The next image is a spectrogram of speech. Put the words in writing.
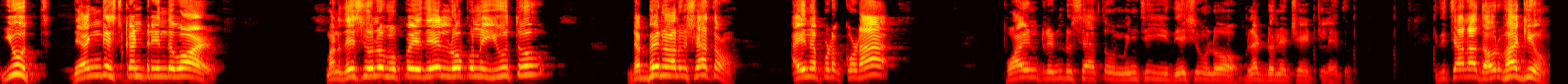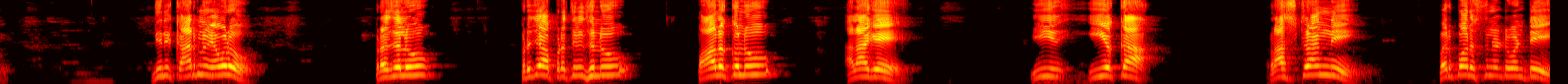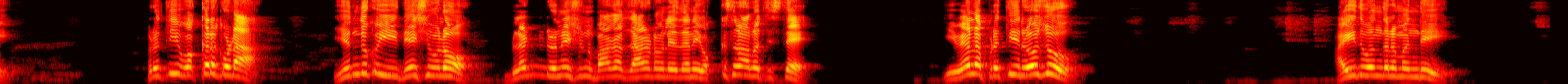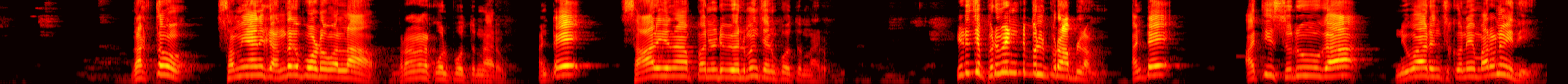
youth the youngest country in the world. మన దేశంలో ముప్పై ఐదేళ్ళ లోపున్న యూత్ డెబ్భై నాలుగు శాతం అయినప్పటికి కూడా పాయింట్ రెండు శాతం మించి ఈ దేశంలో బ్లడ్ డొనేట్ చేయట్లేదు. ఇది చాలా దౌర్భాగ్యం. దీనికి కారణం ఎవరు? ప్రజలు ప్రజాప్రతినిధులు పాలకులు అలాగే ఈ ఈ యొక్క రాష్ట్రాన్ని పరిపాలిస్తున్నటువంటి ప్రతి ఒక్కరు కూడా ఎందుకు ఈ దేశంలో బ్లడ్ డొనేషన్ బాగా జాగడం లేదని ఒక్కసారి ఆలోచిస్తే ఈవేళ ప్రతిరోజు ఐదు వందల మంది రక్తం సమయానికి అందకపోవడం వల్ల ప్రాణాలు కోల్పోతున్నారు. అంటే సారైన పన్నెండు వేల మంది చనిపోతున్నారు. It is a preventable problem. అంటే అతి సులువుగా నివారించుకునే మరణం ఇది.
